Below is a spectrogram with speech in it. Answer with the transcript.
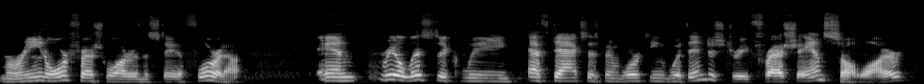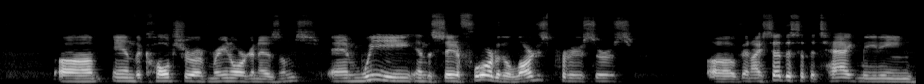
marine or freshwater in the state of Florida. And realistically, FDACS has been working with industry, fresh and saltwater, um, and the culture of marine organisms. And we, in the state of Florida, the largest producers of, and I said this at the TAG meeting,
